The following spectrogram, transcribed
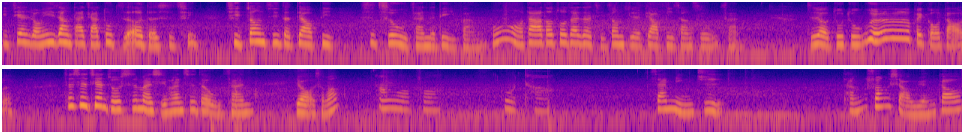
一件容易让大家肚子饿的事情。起重机的吊臂是吃午餐的地方哦，大家都坐在这起重机的吊臂上吃午餐，只有猪猪呃被勾到了。这是建筑师们喜欢吃的午餐，有什么？红萝卜、骨头、三明治、糖霜小圆糕、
